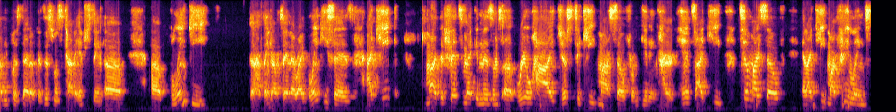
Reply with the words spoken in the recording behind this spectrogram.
Ali puts that up because this was kind of interesting. Uh, uh, Blinky I think I'm saying that right. Blinky says, I keep my defense mechanisms up real high just to keep myself from getting hurt. Hence, I keep to myself and I keep my feelings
